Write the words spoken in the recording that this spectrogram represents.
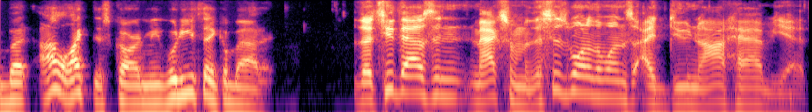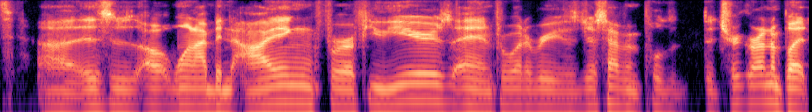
But I like this card. I mean, what do you think about it? The 2000 maximum this is one of the ones i do not have yet. Uh, this is uh, one i've been eyeing for a few years and for whatever reason just haven't pulled the trigger on it but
